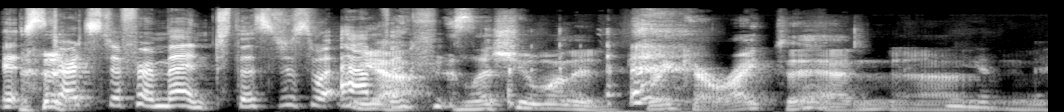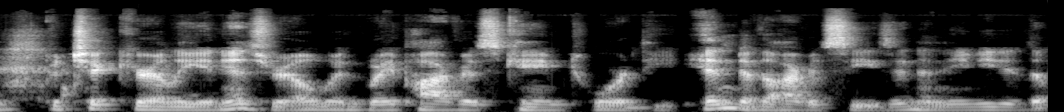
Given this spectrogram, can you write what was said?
it starts to ferment. That's just what happens. Yeah, unless you want to drink it right then, uh, yeah. particularly in Israel, when grape harvest came toward the end of the harvest season and you needed the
